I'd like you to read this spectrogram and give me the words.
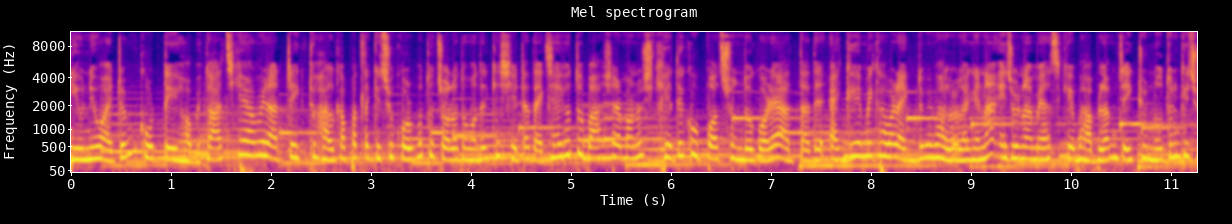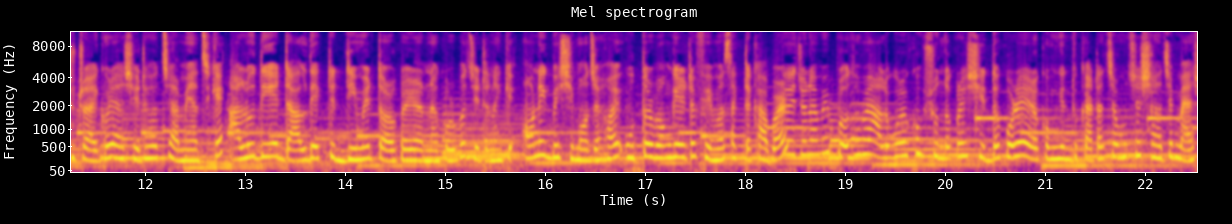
নিউ নিউ আইটেম করতেই হবে। তো আজকে আমি রাত্রে একটু হালকা পাতলা কিছু করব, তো চলো তোমাদেরকে সেটা দেখ। যেহেতু বাসার মানুষ খেতে খুব পছন্দ করে আর তাদের একঘেয়েমি খাবার একদমই ভালো লাগে না। এই জন্য আমি আজকে ভাবলাম যে একটু নতুন কিছু ট্রাই করি আর সেটা হচ্ছে আমি আজকে আলু দিয়ে ডাল দিয়ে একটা ডিমের তরকারি রান্না করব, যেটা নাকি অনেক বেশি মজা হয়। উত্তরবঙ্গের এটা ফেমাস একটা খাবার। এই জন্য আমি প্রথমে আলুগুলো খুব সুন্দর করে সিদ্ধ করে এরকম কিন্তু কাঁটা চামচের সাহায্যে ম্যাশ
